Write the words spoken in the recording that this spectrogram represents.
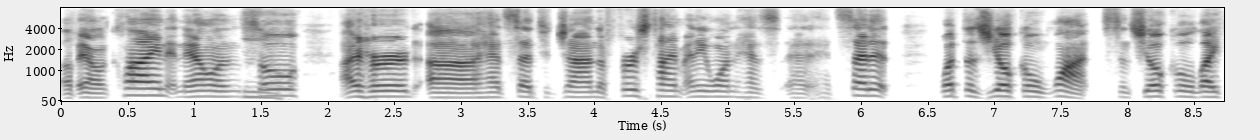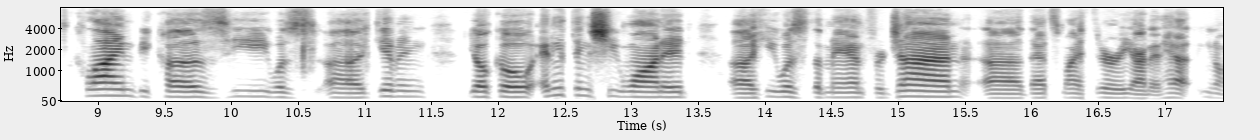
of Allen Klein, and Allen, Mm. so I heard, uh, had said to John the first time anyone has uh, had said it what does Yoko want? Since Yoko liked Klein because he was uh, giving Yoko anything she wanted. Uh, he was the man for John. Uh, that's my theory on it. Ha- you know,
